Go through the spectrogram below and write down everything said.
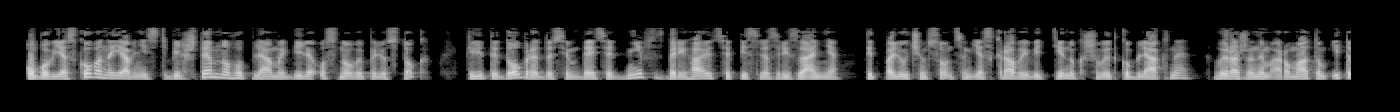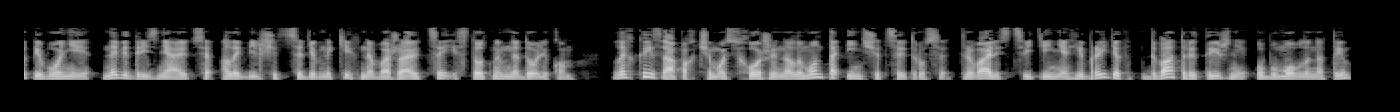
Обов'язкова наявність більш темного плями біля основи пелюсток. Квіти добре до 70 днів зберігаються після зрізання. Під палючим сонцем яскравий відтінок швидко блякне, вираженим ароматом і топівонії не відрізняються, але більшість садівників не вважають це істотним недоліком. Легкий запах чимось схожий на лимон та інші цитруси. Тривалість цвітіння гібридів 2-3 тижні обумовлена тим,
